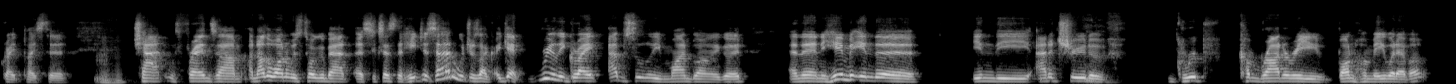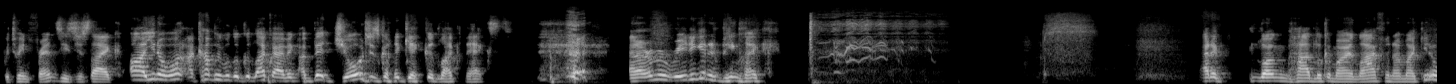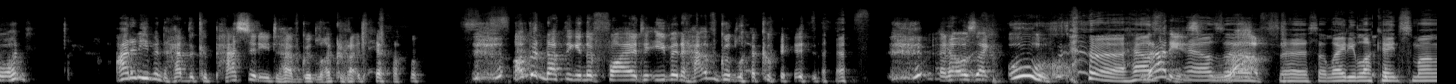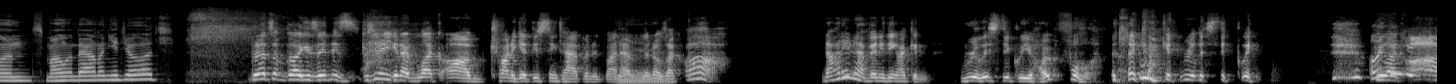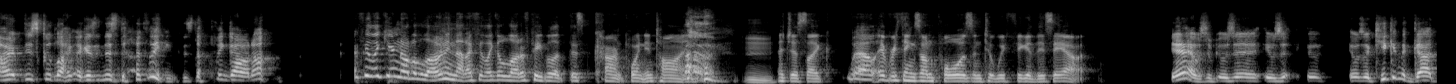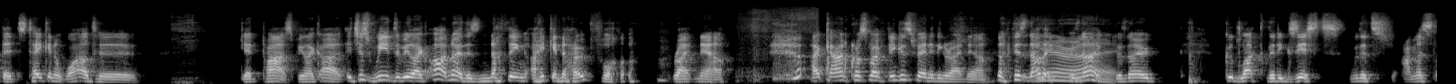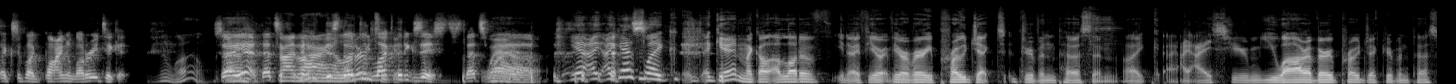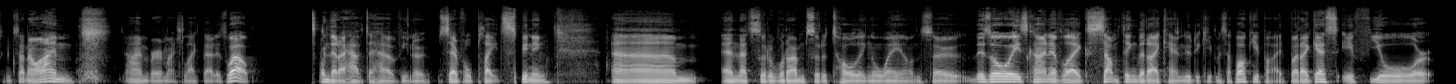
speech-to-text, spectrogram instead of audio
great place to Mhm. chat with friends um another one was talking about a success that he just had which was like again really great absolutely mind-blowingly good and then him in the in the attitude of group camaraderie, bonhomie, whatever, between friends. He's just like, oh, you know what? I can't believe all the good luck we're having. I bet George is going to get good luck next. and I remember reading it and being like, had a long, hard look at my own life, and I'm like, you know what? I don't even have the capacity to have good luck right now. I've got nothing in the fire to even have good luck with. And I was like, ooh, how's, That is how's, rough. Uh, so, Lady Luck ain't smiling, smiling down on you, George. But that's what, like, is because you know you can have like, oh, I'm trying to get this thing to happen. It might happen. Then I was like, ah, no, I didn't have anything I can realistically hope for. like I can realistically be like like, oh, I hope this good luck. Because there's nothing. There's nothing going on. I feel like you're not alone in that. I feel like a lot of people at this current point in time Mm. are just like, well, everything's on pause until we figure this out. Yeah, it was. A, it was a. It was a. It, it was a kick in the gut that's taken a while to get past. Being like, oh, it's just weird to be like, oh no, there's nothing I can hope for right now. I can't cross my fingers for anything right now. Like, there's nothing. Yeah, there's nothing. right. There's no good luck that exists with its unless like except like buying a lottery ticket. Oh, wow. So Uh, yeah, that's try a, there's a no lottery good luck ticket. that exists. That's my. Wow. Uh, yeah, I, I guess like again, like a, a lot of you know, if you're if you're a very project driven person, like I, I assume you are a very project driven person because I know I'm I'm very much like that as well, and that I have to have you know several plates spinning. Um, and that's sort of what I'm sort of tolling away on. So there's always kind of like something that I can do to keep myself occupied. But I guess if your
